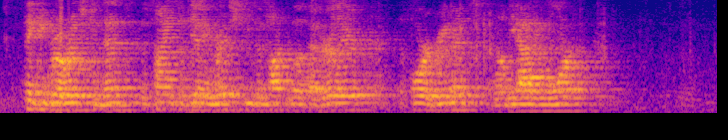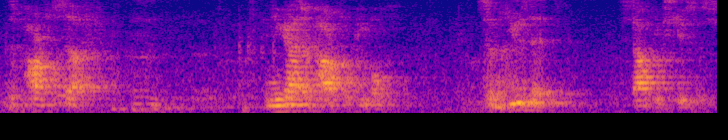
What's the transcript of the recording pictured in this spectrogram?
Think and Grow Rich Condensed. The Science of Getting Rich. We Stephen talked about that earlier. The Four Agreements, and I'll be adding more. Powerful stuff. And you guys are powerful people. So use it. Stop the excuses.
